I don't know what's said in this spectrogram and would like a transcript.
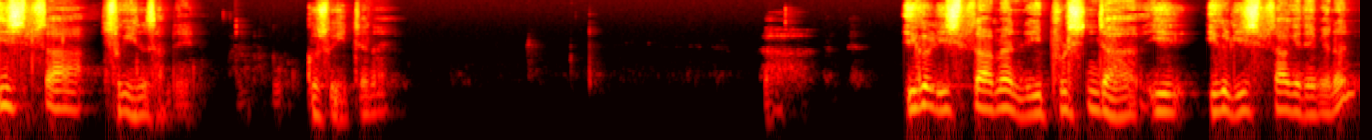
24 속에 있는 사람들이에요. 그 속에 있잖아요. 어, 이걸 24하면 이 불신자, 이, 이걸 24하게 되면은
